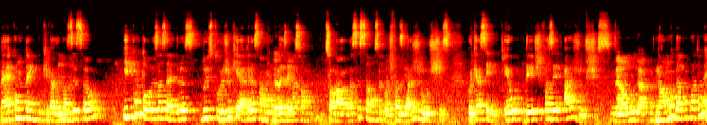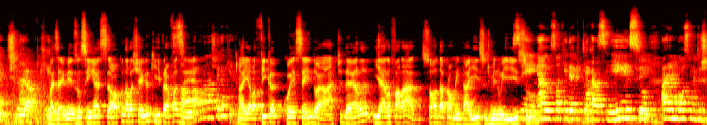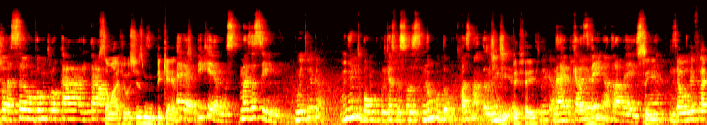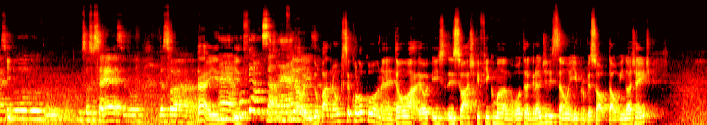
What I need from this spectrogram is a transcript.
né? Com o tempo que vai levar a sessão e com todas as regras do estúdio, que é a criação do Uhum. desenho só, só na hora da sessão, você pode fazer ajustes. Porque assim, eu deixo fazer ajustes. Não mudar. Não mudar completamente, né? Porque Mas aí mesmo assim é só quando ela chega aqui pra fazer. Só quando ela chega aqui. Aí ela fica conhecendo a arte dela e aí ela fala, ah, só dá pra aumentar isso, diminuir isso. Sim, ah, eu só queria que trocasse isso. Sim. Ah, eu não gosto muito de coração, vamos trocar e tal. São ajustes pequenos. É, assim. pequenos. Mas assim, Muito legal. Muito bom, porque as pessoas não mudam quase nada hoje em dia. Perfeito. Muito legal. Né? Porque elas É. vêm através, Sim. né? Isso é o reflexo do, do, do seu sucesso, do, da sua. É, e, É, a e- confiança, Da né? Não, e do padrão que você colocou, né? Então, ah, eu, isso, isso eu acho que fica uma outra grande lição aí pro pessoal que tá ouvindo a gente.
